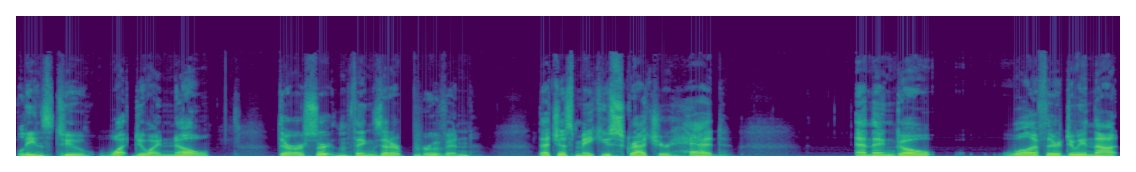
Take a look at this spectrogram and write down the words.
leans to what do I know? There are certain things that are proven that just make you scratch your head and then go, well, if they're doing that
